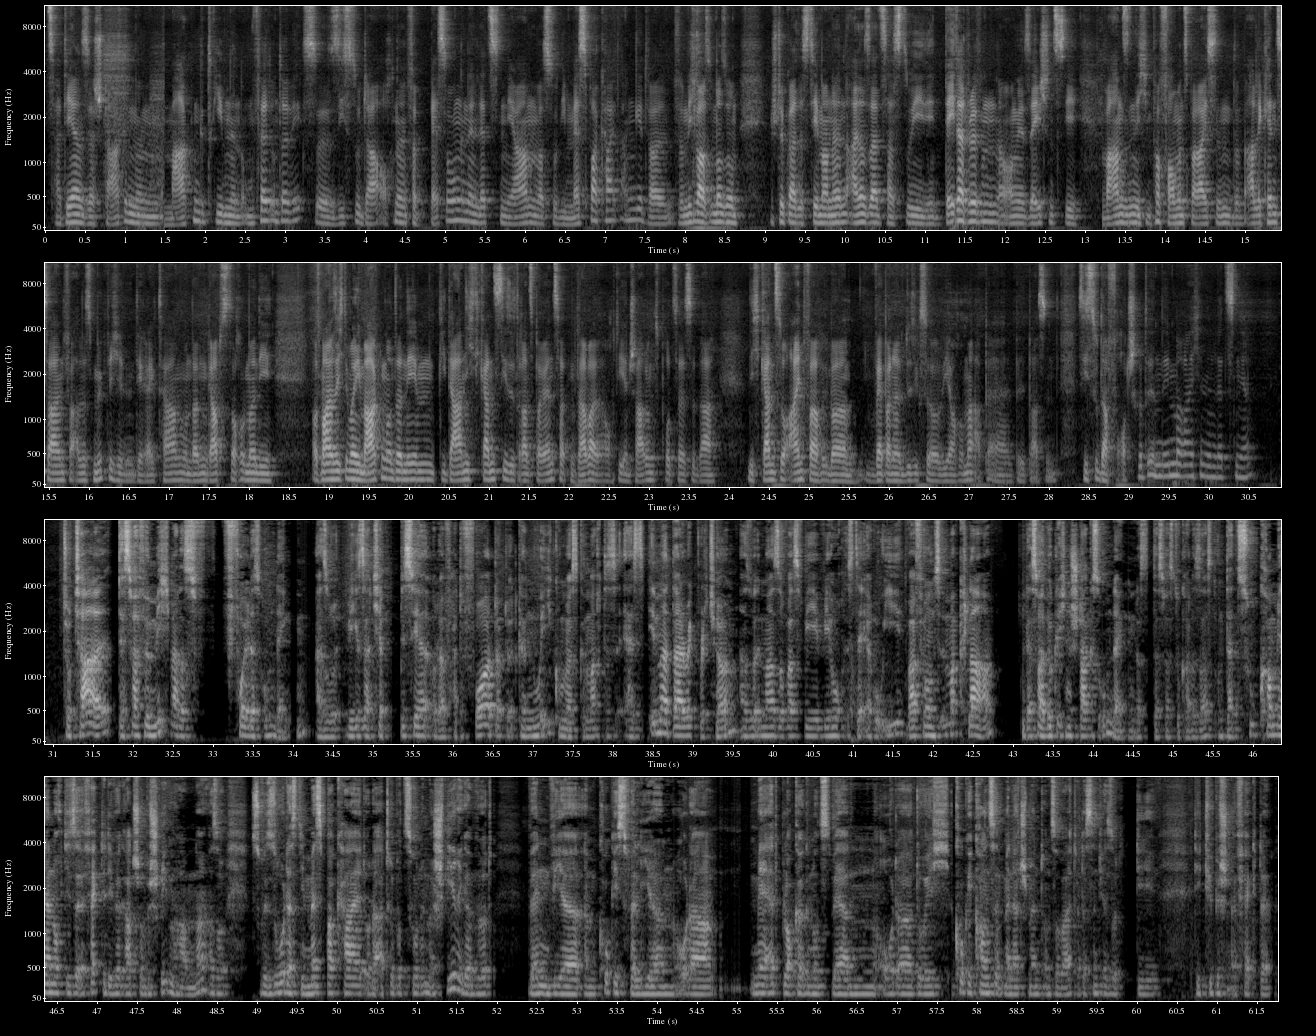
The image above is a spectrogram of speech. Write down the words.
Seid ihr sehr stark in einem markengetriebenen Umfeld unterwegs? Äh, siehst du da auch eine Verbesserung in den letzten Jahren, was so die Messbarkeit angeht? Weil für mich war es immer so ein Stück weit das Thema. Ne? Einerseits hast du die Data-Driven Organizations, die wahnsinnig im Performance-Bereich sind und alle Kennzahlen für alles Mögliche direkt haben. Und dann gab es doch immer die aus meiner Sicht immer die Markenunternehmen, die da nicht ganz diese Transparenz hatten. Klar, weil auch die Entscheidungsprozesse da nicht ganz so einfach über Web Analytics oder wie auch immer abbildbar sind. Siehst du da Fortschritte in dem Bereich in den letzten Jahren? Total. Das war für mich war das voll das Umdenken. Also wie gesagt, ich habe bisher oder hatte vor Dr. Oetker nur E-Commerce gemacht. Das ist immer Direct Return, also immer sowas wie wie hoch ist der ROI, war für uns immer klar. Und das war wirklich ein starkes Umdenken, das, das was du gerade sagst. Und dazu kommen ja noch diese Effekte, die wir gerade schon beschrieben haben. Ne? Also sowieso, dass die Messbarkeit oder Attribution immer schwieriger wird, wenn wir ähm, Cookies verlieren oder mehr Adblocker genutzt werden oder durch Cookie Content Management und so weiter. Das sind ja so die, die typischen Effekte.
